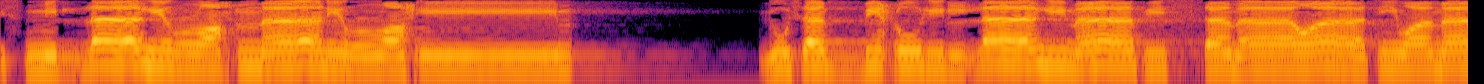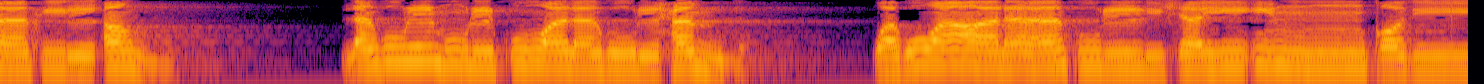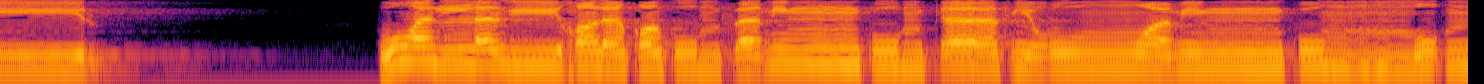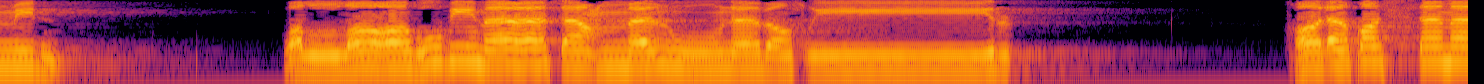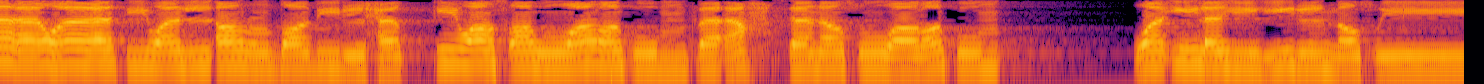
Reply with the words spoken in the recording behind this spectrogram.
بسم الله الرحمن الرحيم. يسبح لله ما في السماوات وما في الأرض. له الملك وله الحمد. وهو على كل شيء قدير. هو الذي خلقكم فمنكم كافر ومنكم مؤمن. والله بما تعملون بصير. خلق السماوات والأرض بالحق وصوركم فأحسن صوركم وإليه المصير.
